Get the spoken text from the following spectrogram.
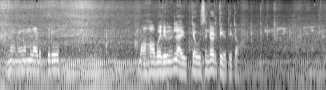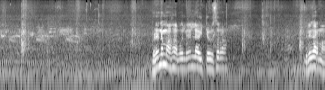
പിന്നെ അങ്ങനെ നമ്മൾ അടുത്തൊരു മഹാബലി ലൈറ്റ് ഹൗസിന്റെ അടുത്തേക്ക് എത്തിയിട്ടോ ഇവിടെ തന്നെ മഹാബലി ലൈറ്റ് ഹൗസ് റാ. ഇതിൽ കയറണോ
